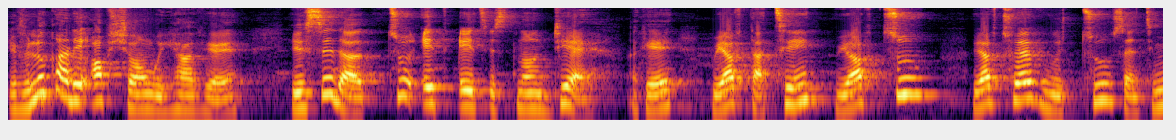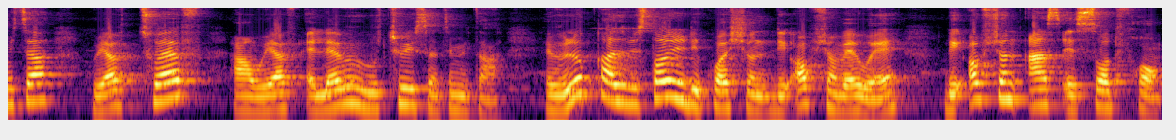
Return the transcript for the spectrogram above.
If you look at the option we have here, you see that 288 is not there. Okay, we have 13, we have 2, we have 12 with 2 centimeter, we have 12 and we have 11 with 3 centimeter. If we look at, we study the question, the option very well, the option has a short form.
